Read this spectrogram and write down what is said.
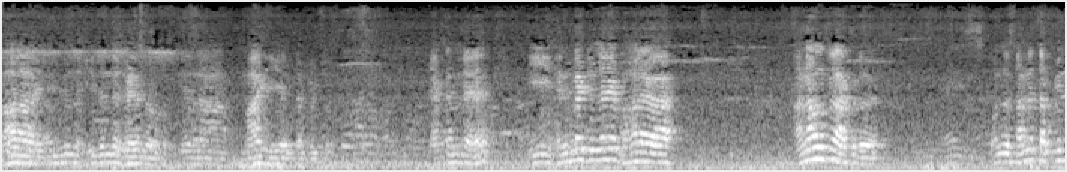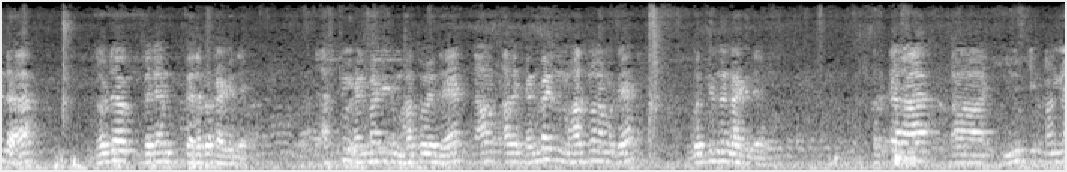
ಬಹಳ ಇದನ್ನ ಇದನ್ನ ಹೇಳಿದ್ರು, ಇದನ್ನ ಮಾಡಿ ಅಂತ ಬಿಟ್ಟು. ಯಾಕಂದ್ರೆ ಈ ಹೆಲ್ಮೆಟ್ ಇಂದಲೇ ಬಹಳ ಅನಾಹುತ ಆಗ್ತದೆ. ಒಂದು ಸಣ್ಣ ತಪ್ಪಿಂದ ದೊಡ್ಡ ಬೆಲೆಯನ್ನು ತೆರಬೇಕಾಗಿದೆ ಅಷ್ಟು ಹೆಲ್ಮೆಟ್ಗೆ ಮಹತ್ವ ಇದೆ. ನಾವು ಅದ ಹೆಲ್ಮೆಟ್ ಮಹತ್ವ ನಮಗೆ ಗೊತ್ತಿದ್ದಂಗಾಗಿದೆ. ಸರ್ಕಾರ ಈಗ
